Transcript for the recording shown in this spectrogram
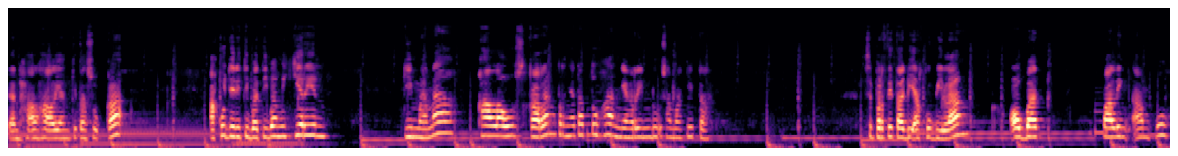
dan hal-hal yang kita suka, aku jadi tiba-tiba mikirin gimana kalau sekarang ternyata Tuhan yang rindu sama kita. Seperti tadi aku bilang, obat paling ampuh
